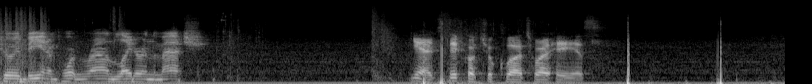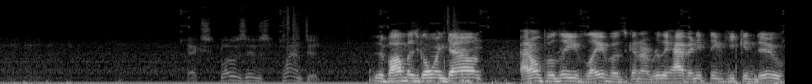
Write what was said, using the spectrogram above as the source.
could be an important round later in the match. Yeah, it's difficult to clutch where he is. Explosives planted. The bomb is going down. I don't believe Leva is gonna really have anything he can do.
